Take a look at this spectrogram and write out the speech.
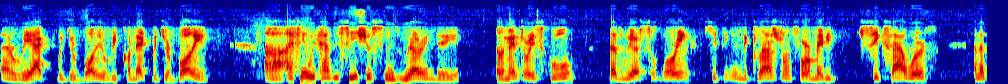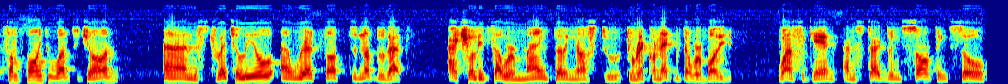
and react with your body, reconnect with your body. Uh, I think we have this issue since we are in the elementary school that we are so boring sitting in the classroom for maybe six hours, and at some point we want to join and stretch a little, and we are taught to not do that. Actually, it's our mind telling us to, to reconnect with our body once again and start doing something. So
